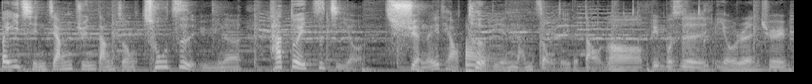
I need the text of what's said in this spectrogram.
悲情将军当中出自于呢，他对自己哦选了一条特别难走的一个道路哦，并不是有。人去逼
